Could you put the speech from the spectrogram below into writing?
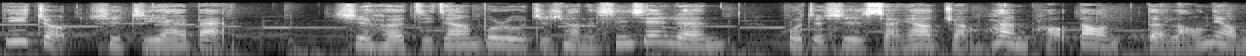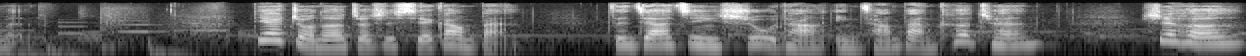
第一种是 G.I 版，适合即将步入职场的新鲜人，或者是想要转换跑道的老鸟们。第二种呢，则是斜杠版，增加近十五堂隐藏版课程，适合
